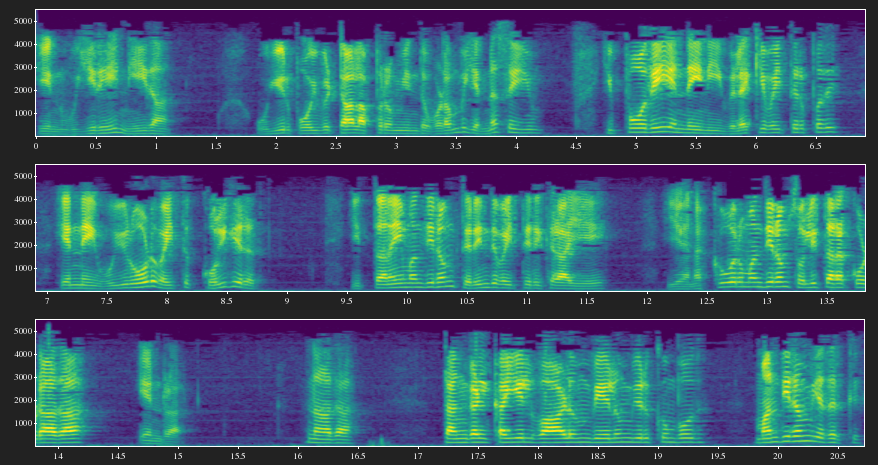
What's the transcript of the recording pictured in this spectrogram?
என் உயிரே நீதான். உயிர் போய்விட்டால் அப்புறம் இந்த உடம்பு என்ன செய்யும்? இப்போதே என்னை நீ விலக்கி வைத்திருப்பது என்னை உயிரோடு வைத்துக் கொள்கிறது. இத்தனை மந்திரம் தெரிந்து வைத்திருக்கிறாயே எனக்கு ஒரு மந்திரம் சொல்லித்தரக்கூடாதா என்றார். நாதா தங்கள் கையில் வாளும் வேலும் இருக்கும்போது மந்திரம் எதற்கு?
